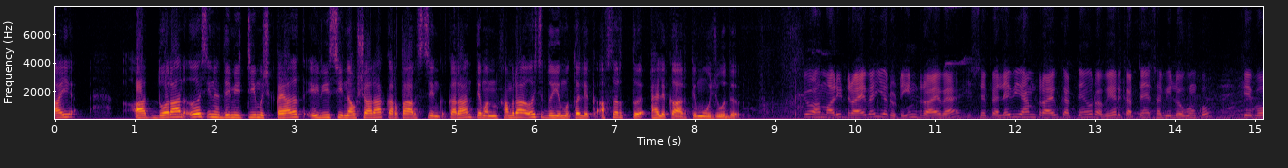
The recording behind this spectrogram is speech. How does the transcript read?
آئی، ات دوران اس اندمی ٹیمچ قیادت ای ڈی سی نوشارہ کرتار سنگھ کران، تمن ہمراہ اس دوی متعلق افسر تو اہلکار تی موجود۔ جو ہماری ڈرائیو ہے، یہ روٹین ڈرائیو ہے۔ اس سے پہلے بھی ہم ڈرائیو کرتے ہیں اور اویئر کرتے ہیں سبھی لوگوں کو کہ وہ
